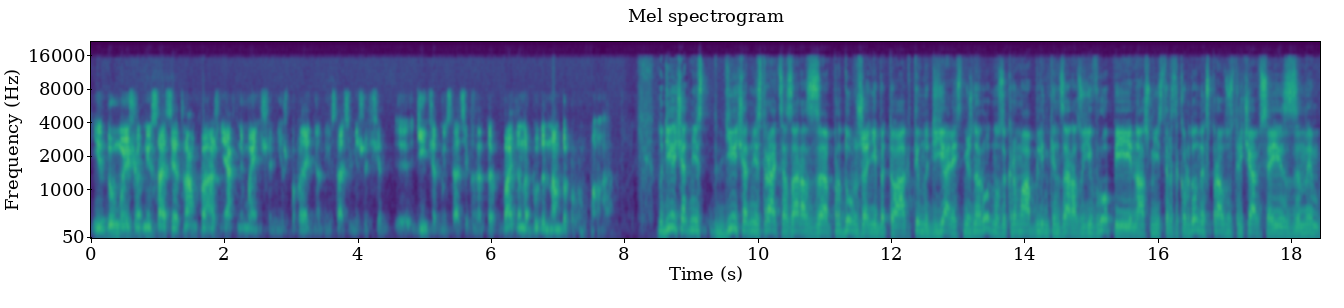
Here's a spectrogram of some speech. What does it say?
і думаю, що адміністрація Трампа аж ніяк не менше, ніж попередня адміністрація, ніж ще діюча адміністрація президента Байдена буде нам допомагати. Ну, діюча, адміністр... адміністрація зараз е, продовжує нібито активну діяльність міжнародну. Зокрема, Блінкен зараз у Європі. і Наш міністр закордонних справ зустрічався із ним.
